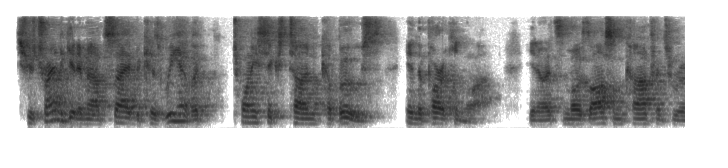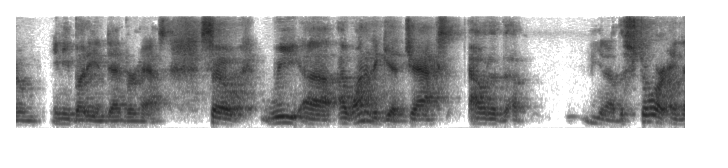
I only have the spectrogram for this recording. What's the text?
She was trying to get him outside because we have a 26 ton caboose in the parking lot. You know, it's the most awesome conference room anybody in Denver has. So we, uh, I wanted to get Jax out of the, you know, the store and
